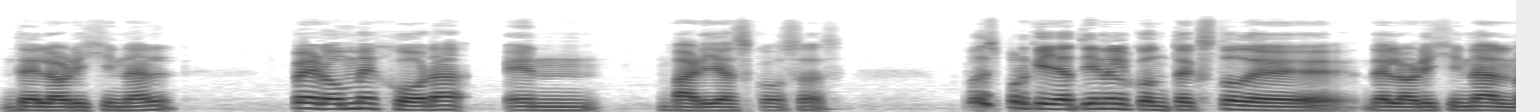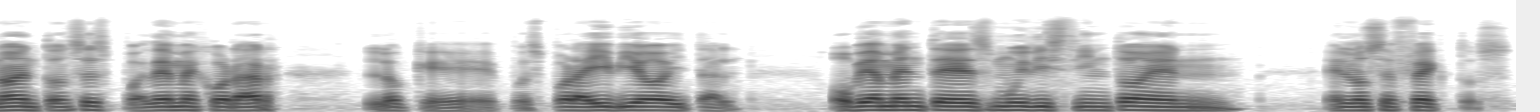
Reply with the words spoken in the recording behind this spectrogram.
de la original, pero mejora en varias cosas. Pues porque ya tiene el contexto de, de la original, ¿no? Entonces puede mejorar lo que pues por ahí vio y tal. Obviamente es muy distinto en, en los efectos.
